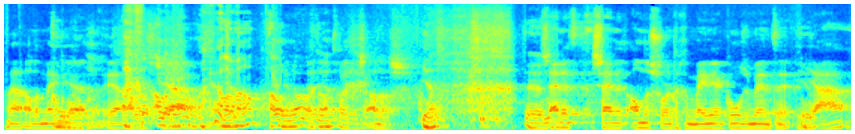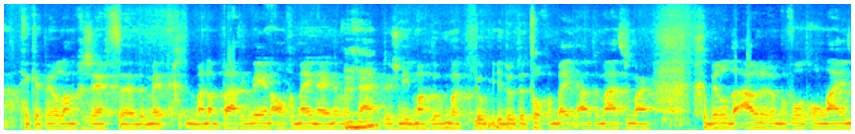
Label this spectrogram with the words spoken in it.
Nou, alle media. Allemaal. Ja, alles. Allemaal. Ja, ja. Allemaal? allemaal. Het ja. antwoord is alles. Ja. Ehm, Zijn het, zijn het andersoortige mediaconsumenten? Ja. Ik heb heel lang gezegd, eh, de maar dan praat ik weer in algemeenheden, wat jij eigenlijk dus niet mag doen, maar je doet het toch een beetje automatisch. Maar gemiddelde ouderen bijvoorbeeld online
